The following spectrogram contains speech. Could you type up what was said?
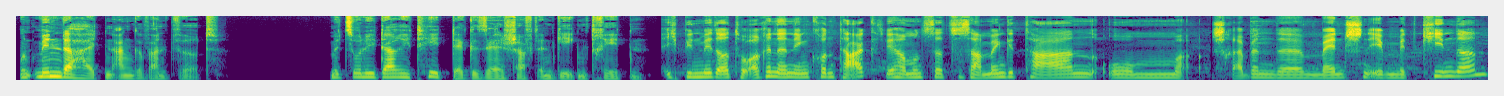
und Minderheiten angewandt wird. Mit Solidarität der Gesellschaft entgegentreten. Ich bin mit Autorinnen in Kontakt. Wir haben uns da zusammengetan, um schreibende Menschen eben mit Kindern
